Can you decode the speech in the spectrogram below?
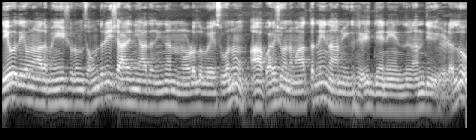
ದೇವದೇವನಾದ ಮಹೇಶ್ವರನು ಸೌಂದರ್ಯಶಾಲಿನಿಯಾದ ನಿನ್ನನ್ನು ನೋಡಲು ಬಯಸುವನು. ಆ ಪರಶುವನ ಮಾತ್ರನೇ ನಾನು ಈಗ ಹೇಳಿದ್ದೇನೆ ಎಂದು ನಂದಿ ಹೇಳಲು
